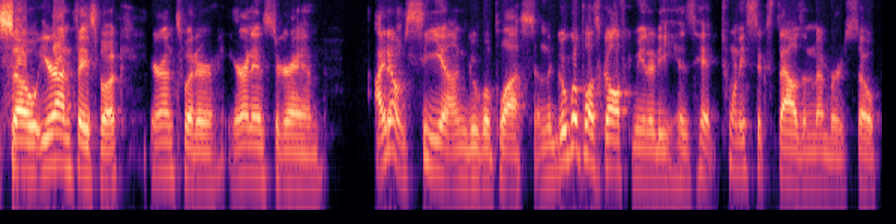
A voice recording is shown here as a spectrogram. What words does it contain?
So you're on Facebook, you're on Twitter, you're on Instagram. I don't see you on Google Plus, and the Google Plus golf community has hit 26,000 members. So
